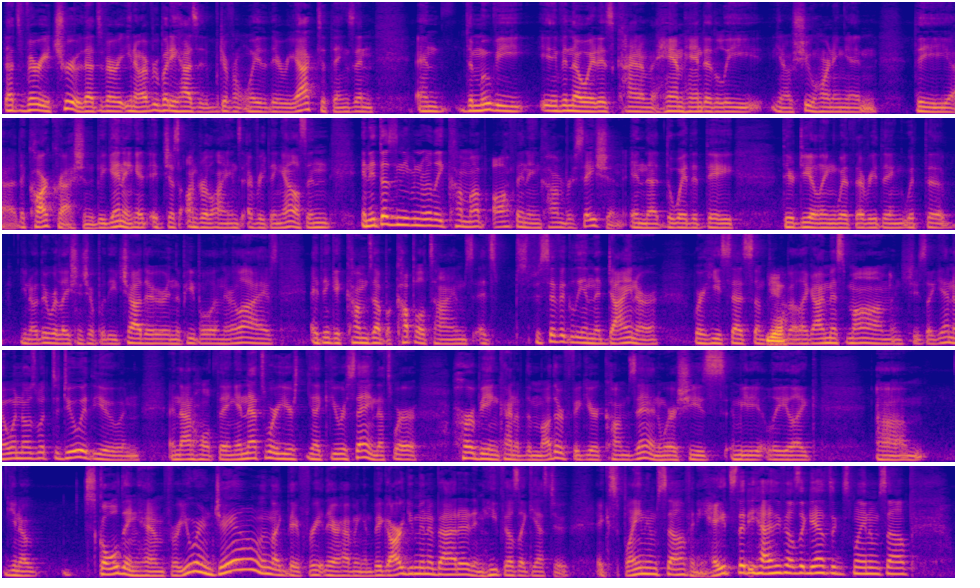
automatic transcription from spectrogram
that's very true. That's very you know everybody has a different way that they react to things, and and the movie, even though it is kind of ham-handedly you know shoehorning in the uh, the car crash in the beginning, it, it just underlines everything else, and and it doesn't even really come up often in conversation in that the way that they they're dealing with everything with the you know their relationship with each other and the people in their lives. I think it comes up a couple of times. It's specifically in the diner where he says something Yeah. about like I miss mom, and she's like, yeah, no one knows what to do with you, and and that whole thing. And that's where you're like you were saying, that's where her being kind of the mother figure comes in, where she's immediately like, um, you know. Scolding him for you were in jail and like they free they're having a big argument about it and he feels like he has to explain himself and he hates that he has he feels like he has to explain himself.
